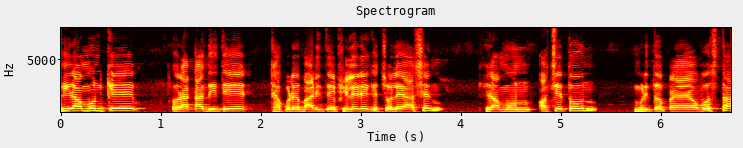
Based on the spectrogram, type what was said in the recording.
হীরামনকে ওরা কাঁদিতে ঠাকুরের বাড়িতে ফেলে রেখে চলে আসেন। হীরামন অচেতন মৃতপ্রায় অবস্থা।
